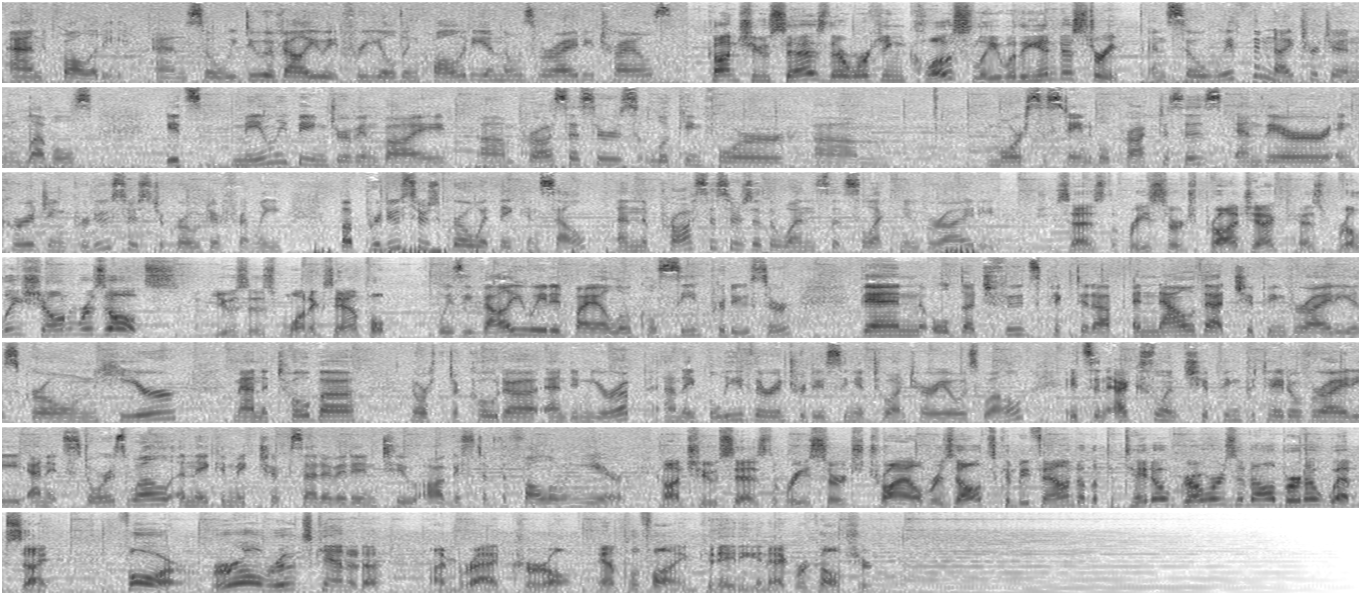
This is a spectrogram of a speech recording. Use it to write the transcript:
and quality. And so, we do evaluate for yield and quality in those variety trials. Konschuh says they're working closely with the industry. And so, with the nitrogen levels, it's mainly being driven by um, processors looking for um, more sustainable practices and they're encouraging producers to grow differently. But producers grow what they can sell, and the processors are the ones that select new varieties. She says the research project has really shown results and uses one example. Was evaluated by a local seed producer, then Old Dutch Foods picked it up, and now that chipping variety is grown here, Manitoba, North Dakota, and in Europe, and I believe they're introducing it to Ontario as well. It's an excellent chipping potato variety and it stores well, and they can make chips out of it into August of the following year. Konschuh says the research trial results can be found on the Potato Growers of Alberta website. For Rural Roots Canada, I'm Brad Curl, amplifying Canadian agriculture.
